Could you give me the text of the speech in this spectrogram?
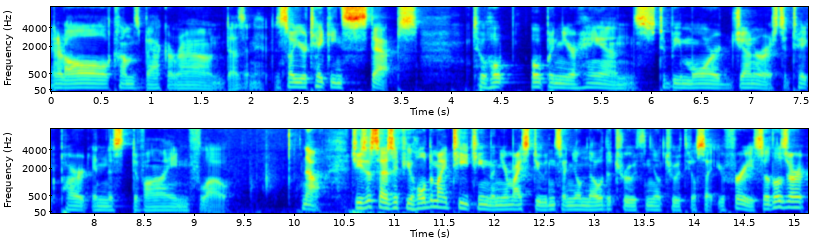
and it all comes back around, doesn't it? And so you're taking steps to hope open your hands, to be more generous, to take part in this divine flow. Now, Jesus says, if you hold to my teaching, then you're my students, and you'll know the truth, and your truth you'll set you free. So those are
